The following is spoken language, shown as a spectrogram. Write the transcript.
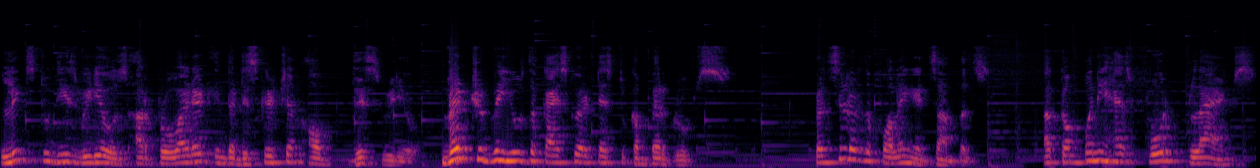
Links to these videos are provided in the description of this video. When should we use the chi-square test to compare groups? Consider the following examples. A company has four plants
